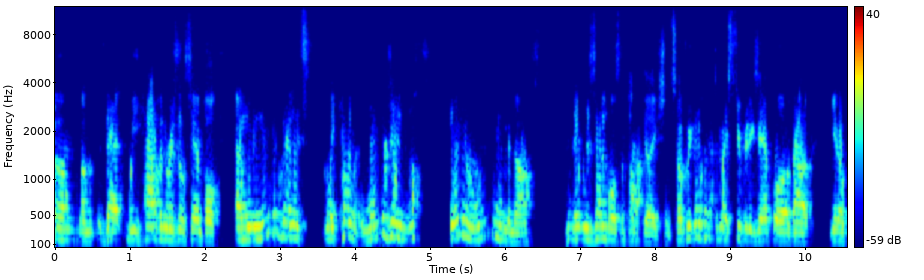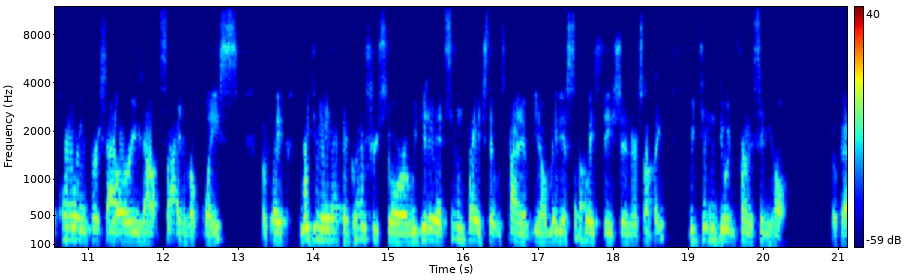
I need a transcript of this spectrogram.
Um, that we have an original sample and we know that it's like kind of large enough and random enough then it resembles the population. So if we go back to my stupid example about, you know, polling for salaries outside of a place. Okay, we did it at the grocery store, we did it at some place that was kind of, you know, maybe a subway station or something. We didn't do it in front of City Hall. Okay,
